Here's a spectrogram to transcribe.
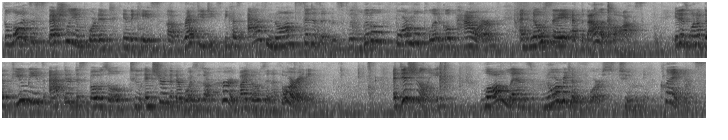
The law is especially important in the case of refugees because as non-citizens with little formal political power and no say at the ballot box, it is one of the few means at their disposal to ensure that their voices are heard by those in authority. Additionally, law lends normative force to claims.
